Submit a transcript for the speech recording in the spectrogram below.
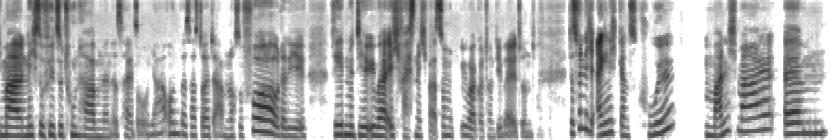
die mal nicht so viel zu tun haben, dann ist halt so, ja, und was hast du heute Abend noch so vor? Oder die reden mit dir über, ich weiß nicht was, um, über Gott und die Welt. Und das finde ich eigentlich ganz cool. Manchmal ähm,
